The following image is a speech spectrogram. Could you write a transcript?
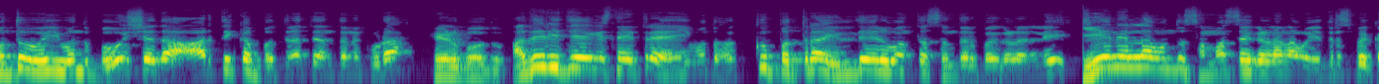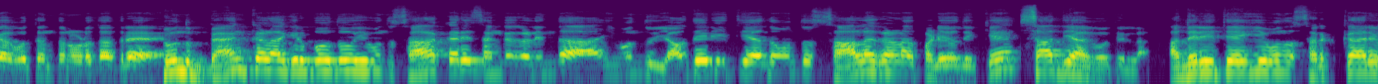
ಮತ್ತು ಈ ಒಂದು ಭವಿಷ್ಯದ ಆರ್ಥಿಕ ಭದ್ರತೆ ಅಂತಾನು ಕೂಡ ಹೇಳ್ಬೋದು. ಅದೇ ರೀತಿಯಾಗಿ ಸ್ನೇಹಿತರೆ, ಈ ಒಂದು ಹಕ್ಕು ಪತ್ರ ಇಲ್ಲದೆ ಇರುವಂತ ಸಂದರ್ಭಗಳಲ್ಲಿ ಏನೆಲ್ಲ ಒಂದು ಸಮಸ್ಯೆಗಳನ್ನ ನಾವು ಎದುರಿಸಬೇಕಾಗುತ್ತೆ ಅಂತ ನೋಡೋದಾದ್ರೆ ಈ ಒಂದು ಬ್ಯಾಂಕ್ ಗಳಾಗಿರ್ಬೋದು ಈ ಒಂದು ಸಹಕಾರಿ ಸಂಘಗಳಿಂದ ಈ ಒಂದು ಯಾವುದೇ ರೀತಿಯಾದ ಒಂದು ಸಾಲಗಳನ್ನ ಪಡೆಯೋದಿಕ್ಕೆ ಸಾಧ್ಯ ಆಗೋದಿಲ್ಲ. ಅದೇ ರೀತಿಯಾಗಿ ಒಂದು ಸರ್ಕಾರಿ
